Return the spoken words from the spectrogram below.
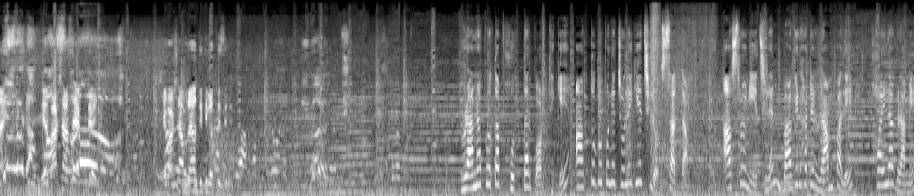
নাই। এর ভাষা আছে একটাই। ভাষা আমরা এখন দিতে পারতেছি রানা প্রতাপ হত্যার পর থেকে আত্মগোপনে চলে গিয়েছিল সাদ্দাম। আশ্রয় নিয়েছিলেন বাগেরহাটের রামপালে ফয়লা গ্রামে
